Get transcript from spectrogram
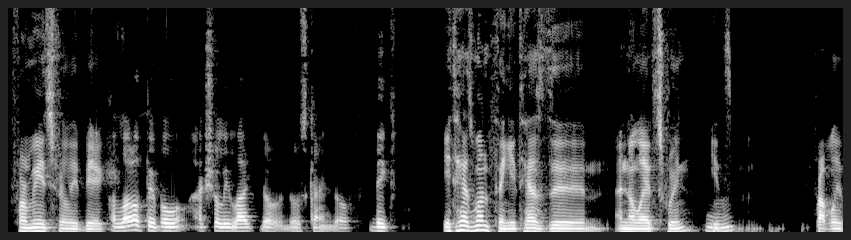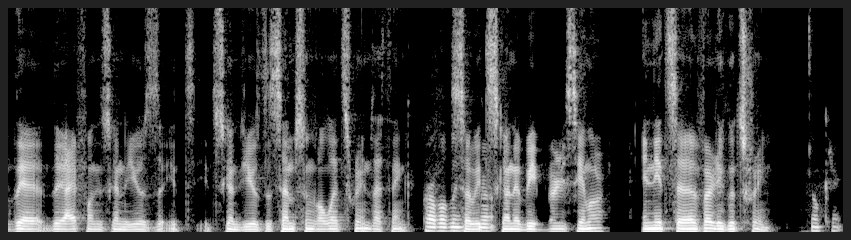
For me, it's really big. A lot of people actually like tho- those kind of big. It has one thing. It has the an OLED screen. It's probably the the iPhone is going to use the- it. It's going to use the Samsung OLED screens. I think. Probably, So it's going to be very similar, and it's a very good screen. Okay,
